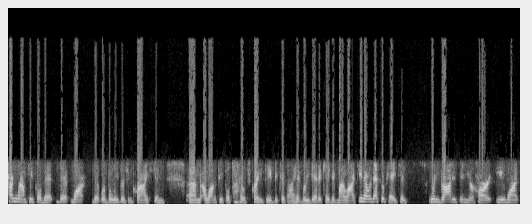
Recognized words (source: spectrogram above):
hung around people that that want, that were believers in Christ, and um, a lot of people thought I was crazy because I had rededicated my life, you know, and that's okay because when God is in your heart, you want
